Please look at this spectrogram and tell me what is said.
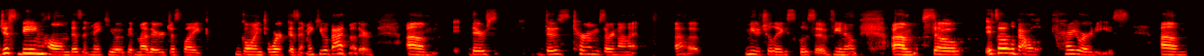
just being home doesn't make you a good mother just like going to work doesn't make you a bad mother. Um, there's those terms are not uh, mutually exclusive you know. Um, so it's all about priorities. Um,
